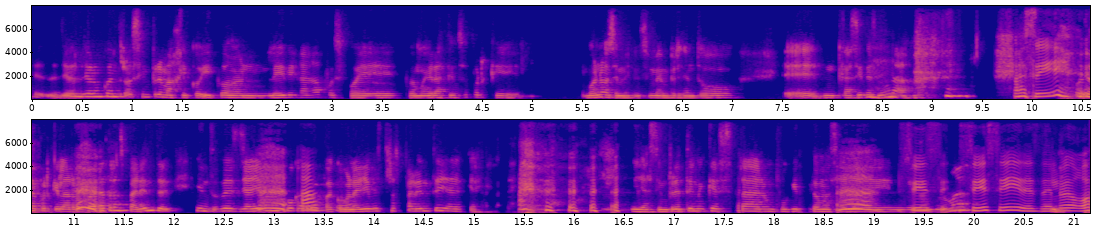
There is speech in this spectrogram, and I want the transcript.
Eh, yo, yo, lo encuentro siempre mágico y con Lady Gaga pues fue, fue muy gracioso porque, bueno, se me, se me presentó eh, casi desnuda. ¿Ah, sí? o sea, porque la ropa era transparente. Y entonces ya llevo un poca ah, ropa. Como la lleves transparente, ya decía, y ya siempre tiene que estar un poquito más allá de, sí, sí, sí, sí, desde luego.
